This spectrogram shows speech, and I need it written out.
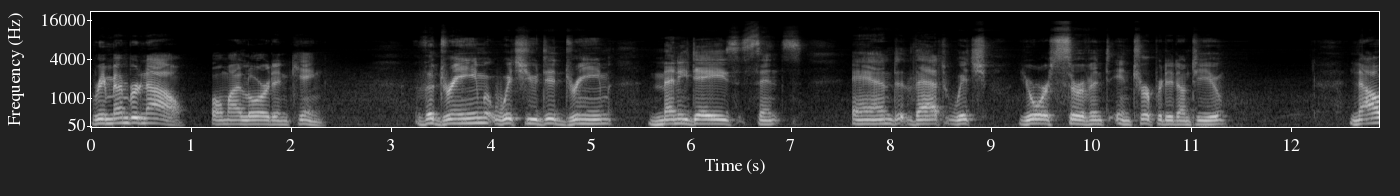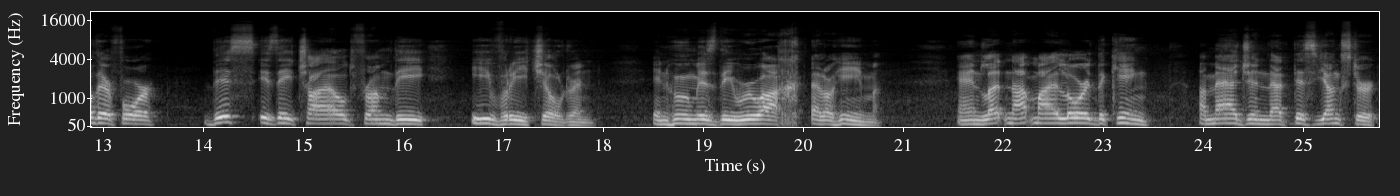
Remember now, O my lord and king, the dream which you did dream many days since, and that which your servant interpreted unto you. Now, therefore, this is a child from the Ivri children, in whom is the Ruach Elohim. And let not my lord the king imagine that this youngster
